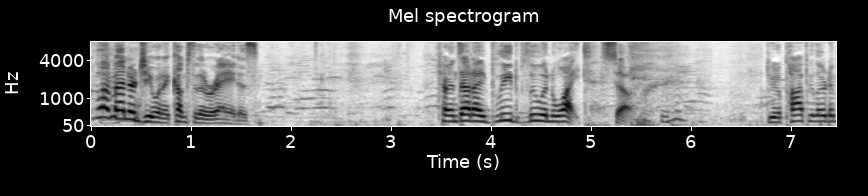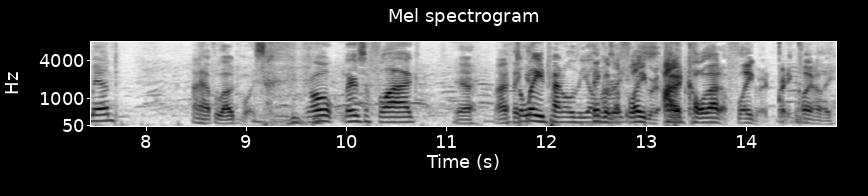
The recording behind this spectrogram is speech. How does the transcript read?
A lot of energy when it comes to the Raiders. Turns out I bleed blue and white, so due to popular demand, I have a loud voice. Oh, there's a flag. yeah, I think Delayed it, penalty. I think it was a flagrant. I'd call that a flagrant, pretty clearly.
